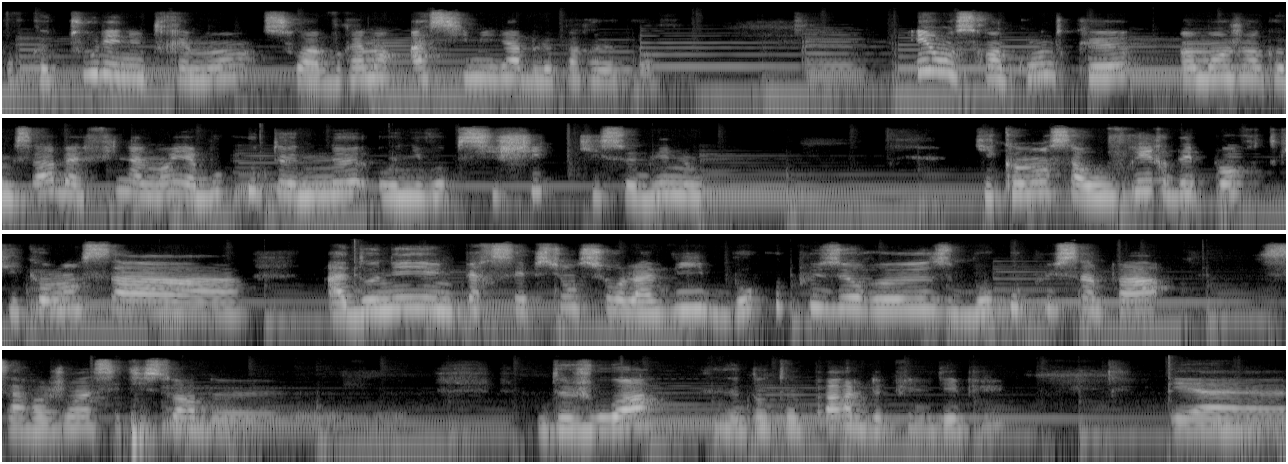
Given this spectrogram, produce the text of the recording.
pour que tous les nutriments soient vraiment assimilables par le corps. Et on se rend compte que en mangeant comme ça, ben, finalement, il y a beaucoup de nœuds au niveau psychique qui se dénouent, qui commencent à ouvrir des portes, qui commencent à, donner une perception sur la vie beaucoup plus heureuse, beaucoup plus sympa. Ça rejoint cette histoire de, joie dont on parle depuis le début. Et, euh,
